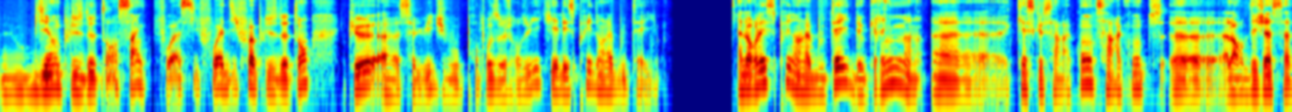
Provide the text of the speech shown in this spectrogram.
bien plus de temps, 5 fois, 6 fois, 10 fois plus de temps que euh, celui que je vous propose aujourd'hui, qui est l'esprit dans la bouteille. Alors l'esprit dans la bouteille de Grimm, qu'est-ce que ça raconte? Ça raconte, alors déjà ça,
